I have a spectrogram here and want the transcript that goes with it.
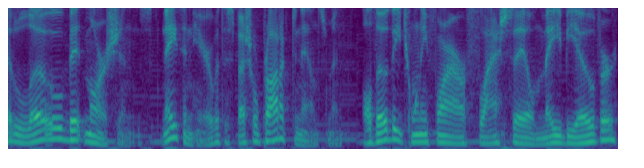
Hello, Bitmartians. Nathan here with a special product announcement. Although the 24 hour flash sale may be over,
